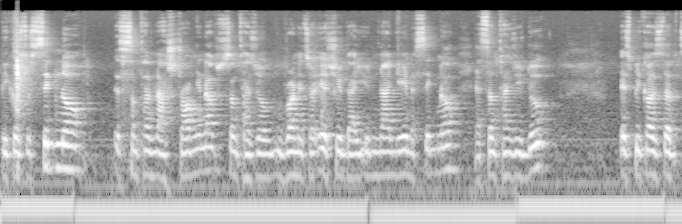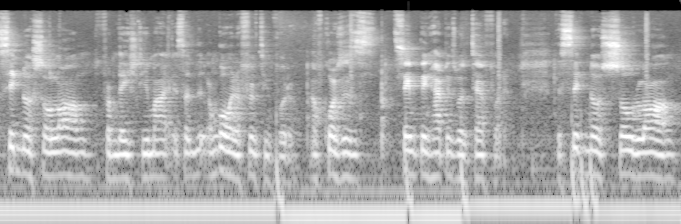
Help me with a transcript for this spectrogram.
Because the signal is sometimes not strong enough. Sometimes you'll run into an issue that you're not getting a signal, and sometimes you do. It's because the signal is so long from the HDMI. It's a, I'm going a 15 footer. Of course, this same thing happens with a 10 footer. The signal is so long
